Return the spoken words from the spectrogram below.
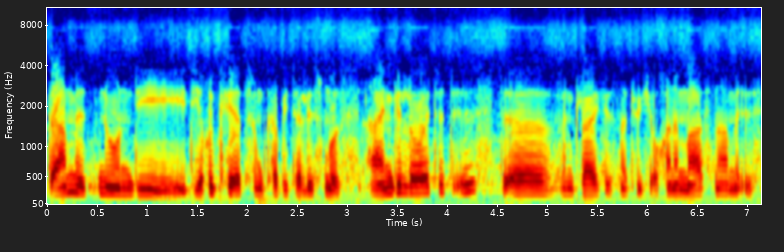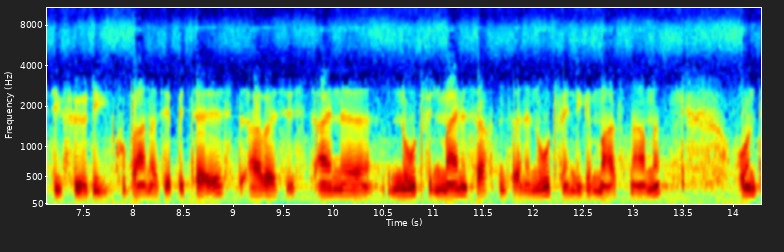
damit nun die, die Rückkehr zum Kapitalismus eingeläutet ist, äh, wenngleich es natürlich auch eine Maßnahme ist, die für die Kubaner sehr bitter ist, aber es ist eine Not, meines Erachtens eine notwendige Maßnahme und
